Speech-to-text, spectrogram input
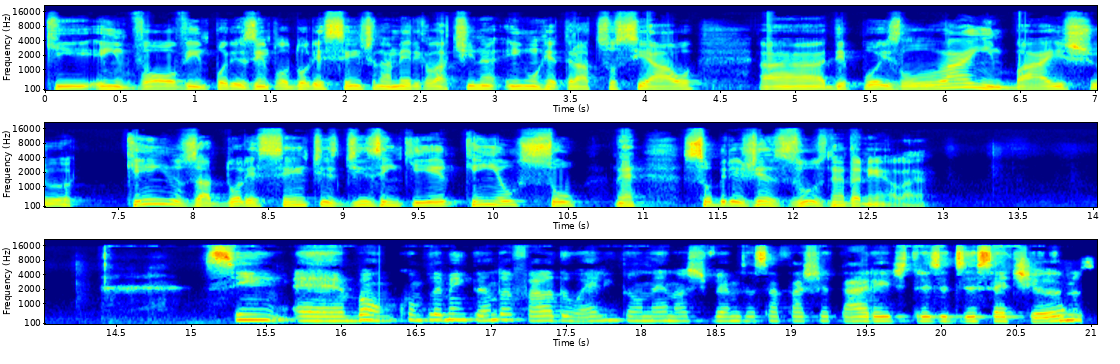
Que envolvem, por exemplo, adolescente na América Latina em um retrato social, ah, depois, lá embaixo, quem os adolescentes dizem que quem eu sou, né? Sobre Jesus, né, Daniela? Sim, é, bom, complementando a fala do Wellington, né, nós tivemos essa faixa etária de 13 a 17 anos,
